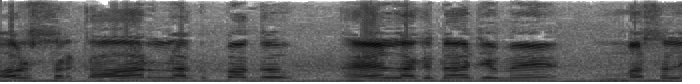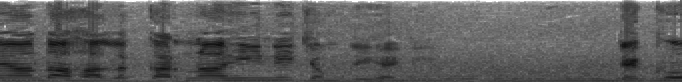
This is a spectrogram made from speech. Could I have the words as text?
ਔਰ ਸਰਕਾਰ ਲਗਭਗ ਐ ਲੱਗਦਾ ਜਿਵੇਂ ਮਸਲਿਆਂ ਦਾ ਹੱਲ ਕਰਨਾ ਹੀ ਨਹੀਂ ਚਾਹੁੰਦੀ ਹੈਗੀ। ਦੇਖੋ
